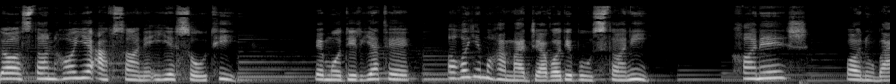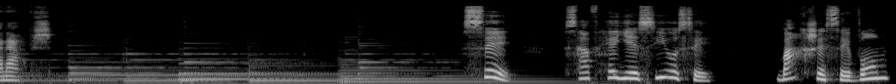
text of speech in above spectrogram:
داستانهای افسانهای صوتی. به مدیریت آقای محمد جواد بوستانی. خانش بانو بنفش. سه. صفحه سی و سه. بخش سوم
